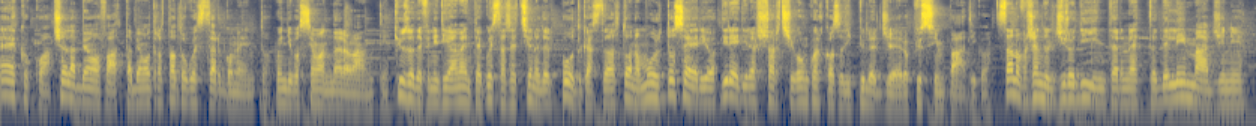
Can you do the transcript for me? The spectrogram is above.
Ecco qua, ce l'abbiamo fatta, abbiamo trattato questo argomento, quindi possiamo andare avanti. Chiusa definitivamente questa sezione del podcast dal tono molto serio, direi di lasciarci con qualcosa di più leggero, più simpatico. Stanno facendo il giro di internet delle immagini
